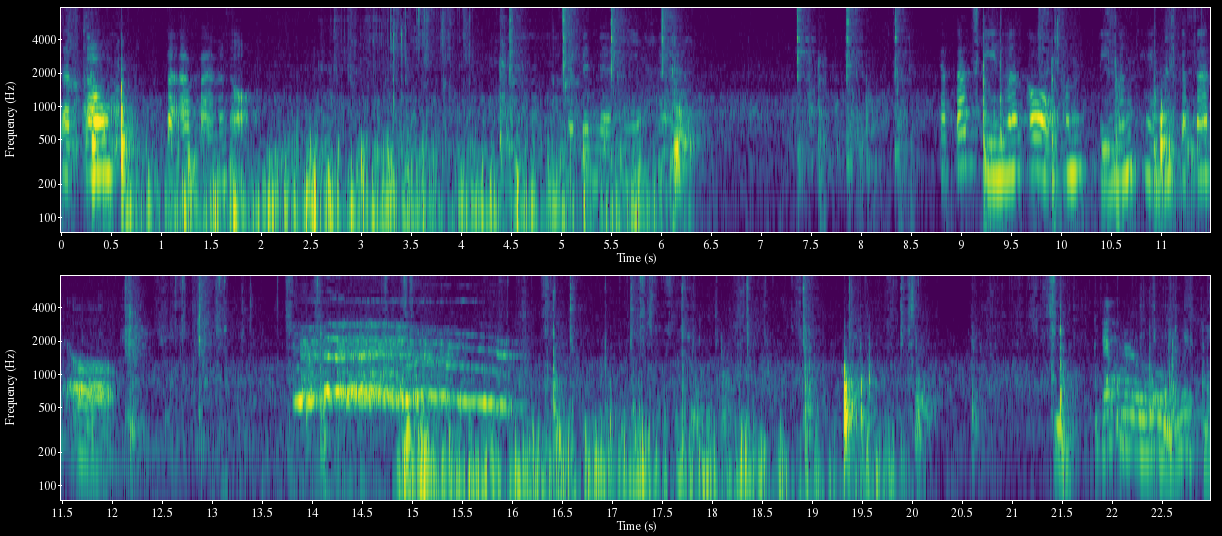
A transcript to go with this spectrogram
តាត់អោ ตีนมันออก มันตีนมันแข็งกระตัดออกจักมาโลโลไม่ตี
